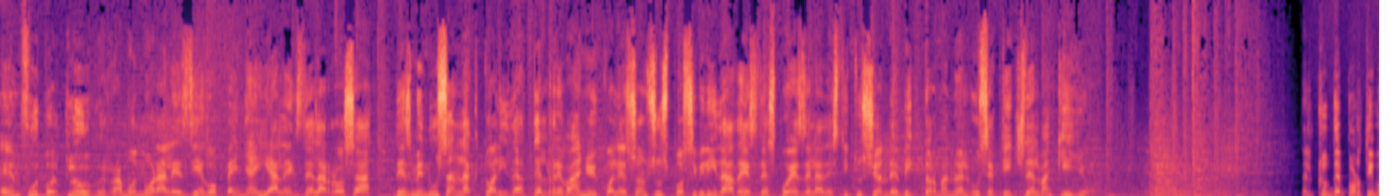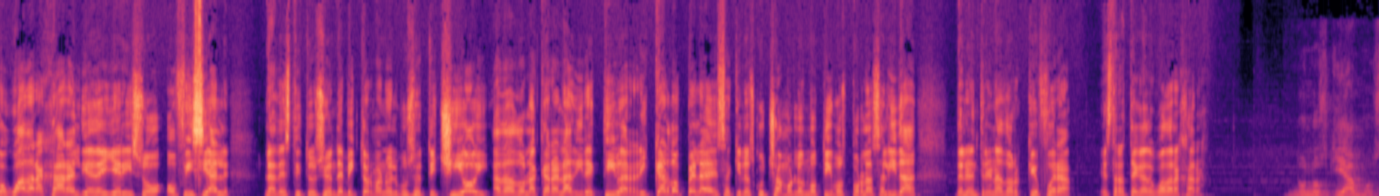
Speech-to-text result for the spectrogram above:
En Fútbol Club, Ramón Morales, Diego Peña y Alex de la Rosa desmenuzan la actualidad del rebaño y cuáles son sus posibilidades después de la destitución de Víctor Manuel Bucetich del banquillo. El Club Deportivo Guadalajara el día de ayer hizo oficial la destitución de Víctor Manuel Bucetich y hoy ha dado la cara a la directiva Ricardo Peláez. Aquí lo escuchamos los motivos por la salida del entrenador que fuera estratega de Guadalajara no nos guiamos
